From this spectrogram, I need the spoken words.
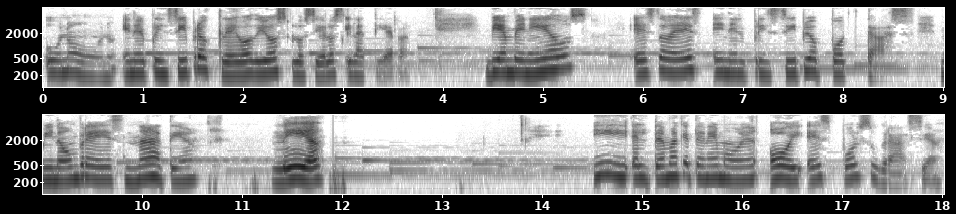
1.1. En el principio creó Dios los cielos y la tierra. Bienvenidos, esto es En el principio podcast. Mi nombre es Natia. Nia. Y el tema que tenemos hoy es por su gracia.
